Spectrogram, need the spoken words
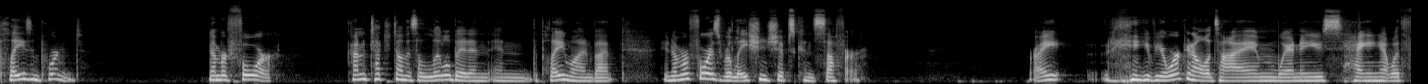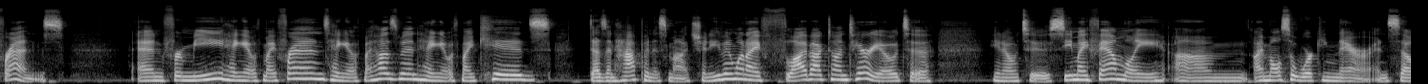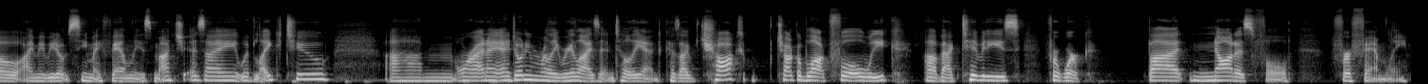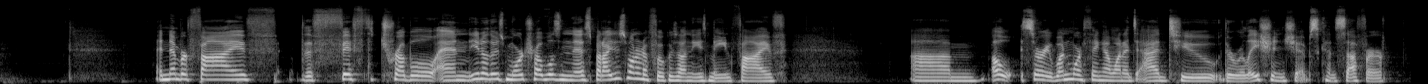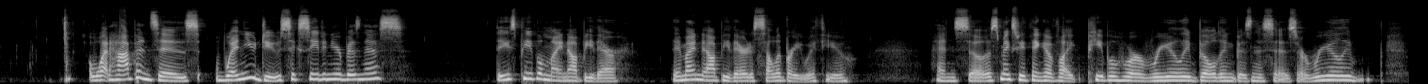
play is important. Number four, kind of touched on this a little bit in, in the play one, but number four is relationships can suffer. Right? if you're working all the time, when are you hanging out with friends? And for me, hanging out with my friends, hanging out with my husband, hanging out with my kids doesn't happen as much. And even when I fly back to Ontario to you know, to see my family, um, I'm also working there. And so I maybe don't see my family as much as I would like to. Um, or I, I, don't even really realize it until the end because I've chalked chock a block full week of activities for work, but not as full for family. And number five, the fifth trouble, and you know, there's more troubles in this, but I just wanted to focus on these main five. Um, oh, sorry, one more thing I wanted to add to the relationships can suffer. What happens is when you do succeed in your business, these people might not be there. They might not be there to celebrate with you. And so this makes me think of like people who are really building businesses or really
